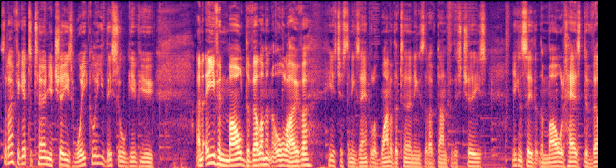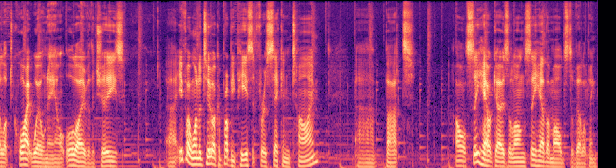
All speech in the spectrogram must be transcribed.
So don't forget to turn your cheese weekly. This will give you an even mould development all over. Here's just an example of one of the turnings that I've done for this cheese. You can see that the mould has developed quite well now all over the cheese. Uh, if I wanted to, I could probably pierce it for a second time, uh, but I'll see how it goes along, see how the mould's developing.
